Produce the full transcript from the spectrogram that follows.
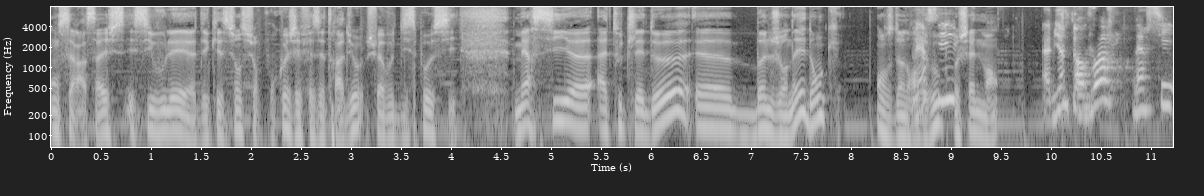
on sert à ça. Et si vous voulez des questions sur pourquoi j'ai fait cette radio, je suis à votre dispo aussi. Merci euh, à toutes les deux. Euh, bonne journée. Donc, on se donne rendez-vous prochainement. À bientôt. Au revoir. Merci.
